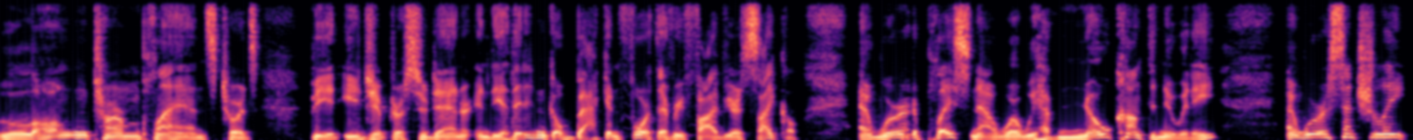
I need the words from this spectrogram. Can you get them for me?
long-term plans towards be it Egypt or Sudan or India. They didn't go back and forth every five year cycle. And we're at a place now where we have no continuity and we're essentially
